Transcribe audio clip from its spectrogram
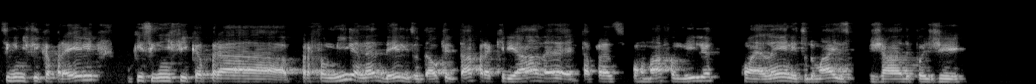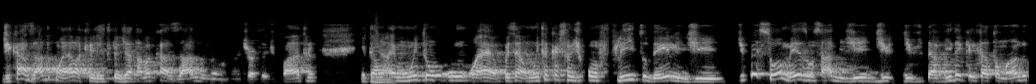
significa para ele, o que significa para a família né, dele, tudo o que ele está para criar, né, ele está para formar a família com a Helena e tudo mais, já depois de, de casado com ela, acredito que ele já estava casado no, no Uncharted 4. Então já. é muito um, é, pois é, muita questão de conflito dele, de, de pessoa mesmo, sabe? De, de, de da vida que ele está tomando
